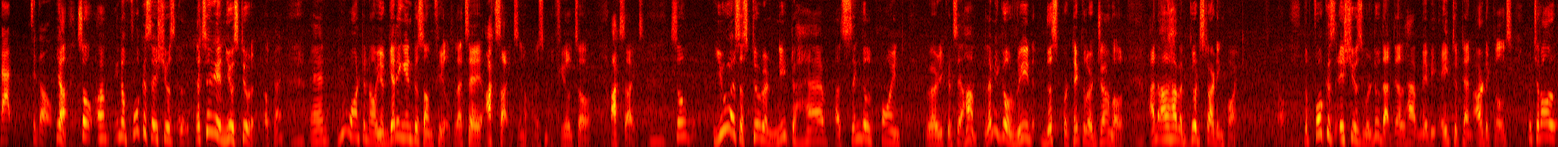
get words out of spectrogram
that to go. Yeah, so, um, you know, focus issues, let's say you're a new student, okay? And you want to know, you're getting into some field, let's say oxides, you know, is my field, so oxides. So you as a student need to have a single point where you could say, huh, let me go read this particular journal and I'll have a good starting point. You know, the focus issues will do that. They'll have maybe eight to 10 articles, which are all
